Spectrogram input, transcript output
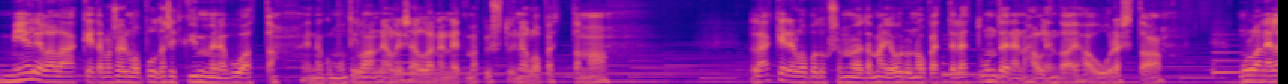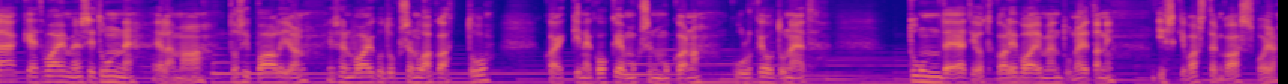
Mielialalääkkeitä mä söin lopulta sitten kymmenen vuotta ennen kuin mun tilanne oli sellainen, että mä pystyin ne lopettamaan. Lääkkeiden lopetuksen myötä mä joudun opettelemaan tunteiden hallintaa ihan uudestaan. Mulla ne lääkkeet vaimensi tunneelämää tosi paljon ja sen vaikutuksen lakattuu. Kaikki ne kokemuksen mukana kulkeutuneet tunteet, jotka oli vaimentuneita, niin iski vasten kasvoja.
